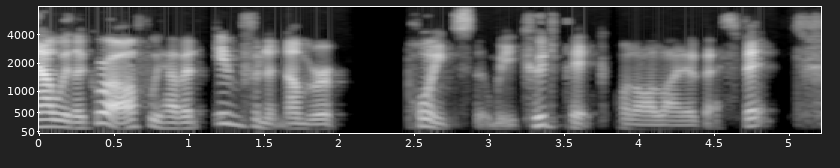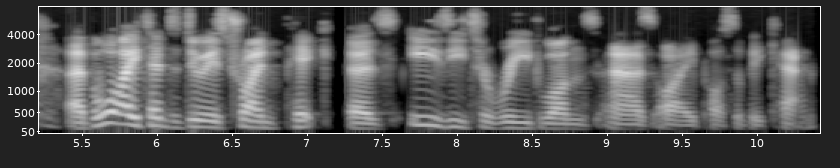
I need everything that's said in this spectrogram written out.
Now with a graph, we have an infinite number of points that we could pick on our line of best fit. Uh, but what I tend to do is try and pick as easy to read ones as I possibly can.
